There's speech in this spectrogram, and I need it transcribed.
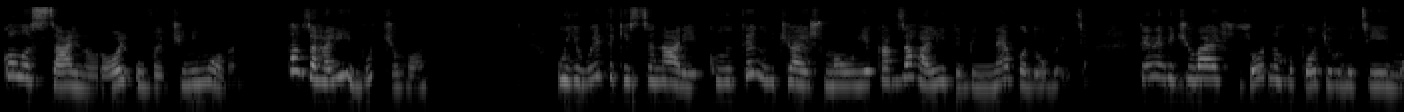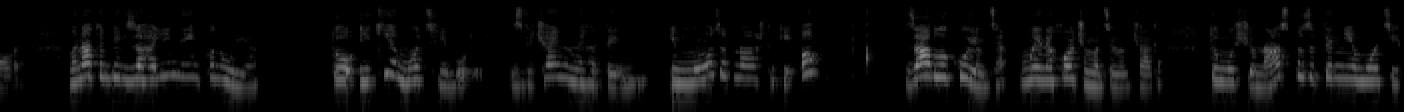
колосальну роль у вивченні мови та взагалі будь-чого. Уяви такі сценарії, коли ти вивчаєш мову, яка взагалі тобі не подобається, ти не відчуваєш жодного потягу до цієї мови, вона тобі взагалі не імпонує. То які емоції будуть? Звичайно, негативні. І мозок наш такий оп, заблокуємося. Ми не хочемо це вивчати, тому що в нас позитивні емоції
